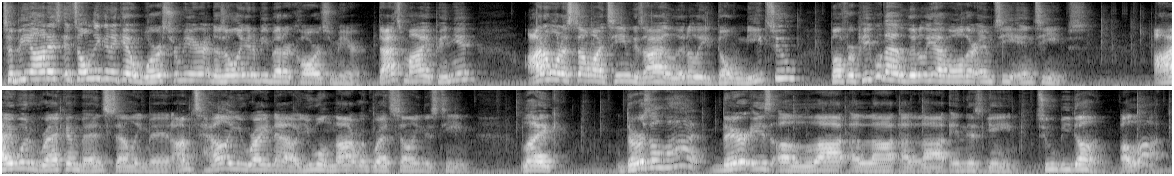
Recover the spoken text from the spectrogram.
to be honest, it's only going to get worse from here. There's only going to be better cards from here. That's my opinion. I don't want to sell my team because I literally don't need to. But for people that literally have all their MT in teams, I would recommend selling, man. I'm telling you right now, you will not regret selling this team. Like, there's a lot. There is a lot, a lot, a lot in this game to be done. A lot.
